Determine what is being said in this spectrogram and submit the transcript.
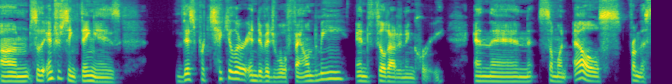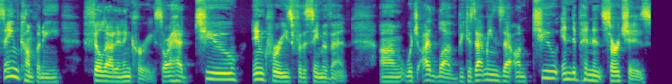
Um, so the interesting thing is, this particular individual found me and filled out an inquiry, and then someone else from the same company filled out an inquiry. So I had two inquiries for the same event, um, which I love because that means that on two independent searches,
